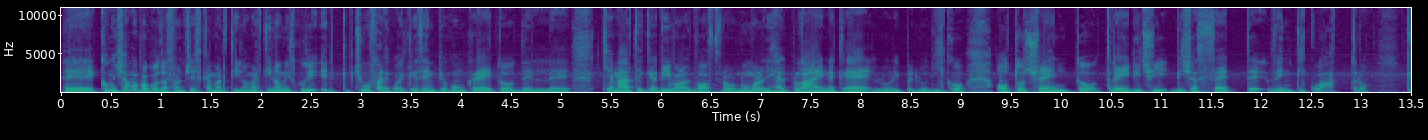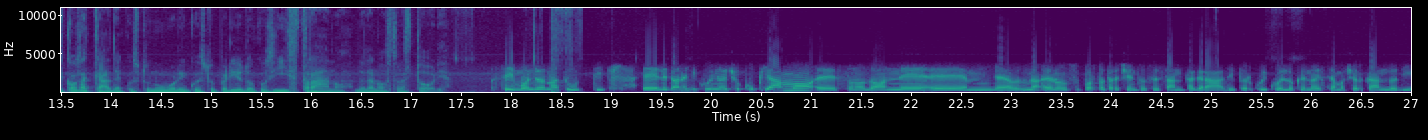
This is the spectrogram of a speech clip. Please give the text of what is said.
Eh, cominciamo proprio da Francesca Martino. Martino, mi scusi, eh, ci può fare qualche esempio concreto delle chiamate che arrivano al vostro numero di helpline che è, lo, lo dico, 813 17 24? Che cosa accade a questo numero in questo periodo così strano della nostra storia? Sì, buongiorno a tutti. Eh, le donne di cui noi ci occupiamo eh, sono donne, ehm, una, hanno un supporto a 360 gradi, per cui quello che noi stiamo cercando di,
